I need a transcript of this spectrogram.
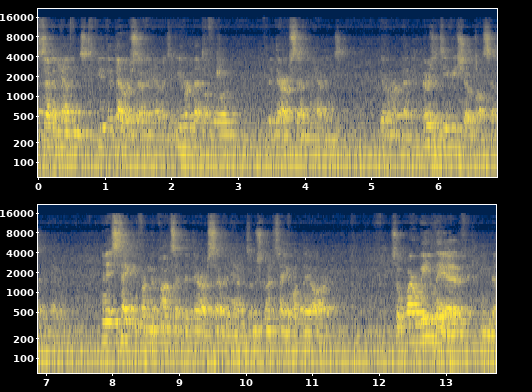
seven heavens? That there were seven heavens. Have you heard that before? That there are seven heavens. You ever heard that? There was a TV show called Seven Heavens. And it's taken from the concept that there are seven heavens. I'm just going to tell you what they are. So where we live and, the,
